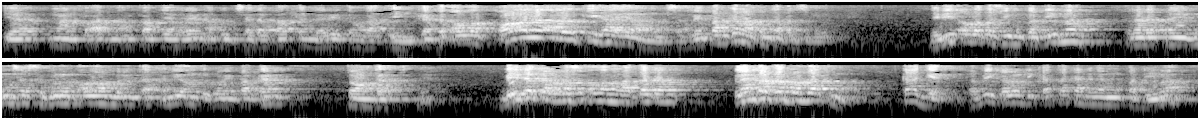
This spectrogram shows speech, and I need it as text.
ya manfaat-manfaat yang lain aku bisa dapatkan dari tongkat ini. Kata Allah, "Qala alqiha ya Musa." Lemparkanlah tongkat tersebut. Jadi Allah kasih mukadimah terhadap Nabi Musa sebelum Allah memerintahkan dia untuk melemparkan tongkat. Ya. Beda kalau Rasul Allah mengatakan, "Lemparkan tongkatmu." Kaget. Tapi kalau dikatakan dengan mukadimah,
